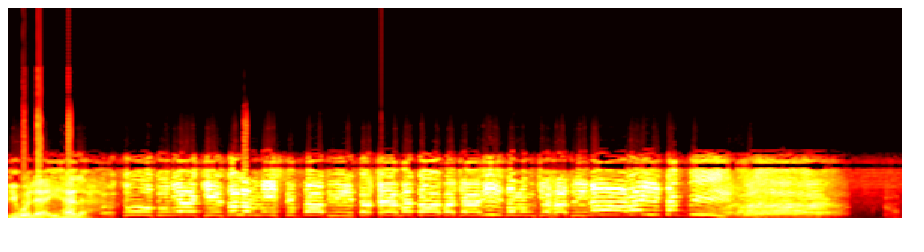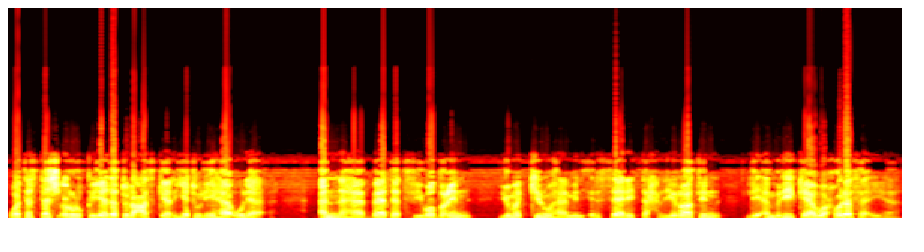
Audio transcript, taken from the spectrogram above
بولائها له. وتستشعر القيادة العسكرية لهؤلاء أنها باتت في وضع يمكنها من إرسال التحذيرات لأمريكا وحلفائها.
